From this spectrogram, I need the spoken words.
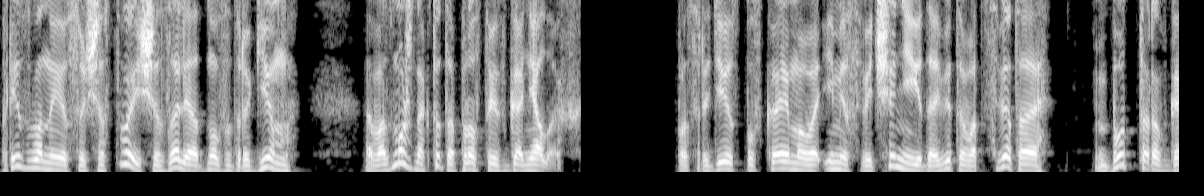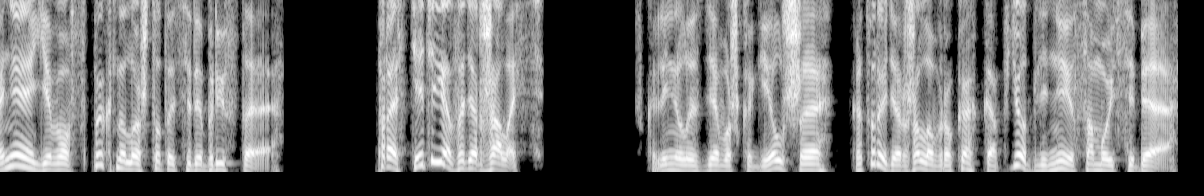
Призванные существа исчезали одно за другим, возможно, кто-то просто изгонял их. Посреди спускаемого ими свечения ядовитого цвета, будто разгоняя его, вспыхнуло что-то серебристое. «Простите, я задержалась!» Вклинилась девушка Гелша, которая держала в руках копье длиннее самой себя.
